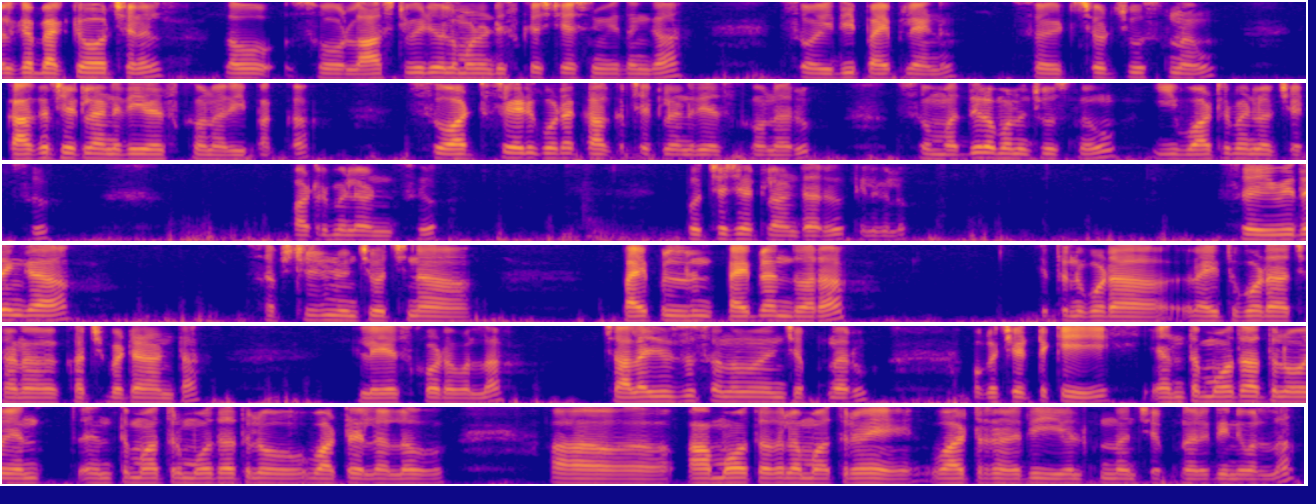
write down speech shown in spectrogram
Welcome back to our channel. So last వీడియోలో మనం discuss చేసిన విధంగా సో ఇది పైప్ లైన్ సో ఇటు చోటు చూస్తున్నాము. కాకర చెట్లు అనేది వేసుకున్నారు ఈ పక్క. సో అటు సైడ్ కూడా కాకర చెట్లు అనేది వేసుకున్నారు. సో మధ్యలో మనం చూస్తున్నాము ఈ వాటర్ మెలన్ చెట్స్. వాటర్ మెలన్స్ పుచ్చ చెట్లు అంటారు తెలుగులో. సో ఈ విధంగా సబ్సిడీ నుంచి వచ్చిన పైపుల పైప్ లైన్ ద్వారా ఇతను కూడా రైతు కూడా చాలా ఖర్చు పెట్టాడంట. ఇలా వేసుకోవడం వల్ల చాలా యూజెస్ అని చెప్తున్నారు. ఒక చెట్టుకి ఎంత మోతాదులో ఎంత ఎంత మాత్రం మోతాదులో వాటర్ వెళ్ళాలో ఆ- ఆ మోతాదులో మాత్రమే వాటర్ అనేది వెళ్తుందని చెప్తున్నారు దీనివల్ల.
